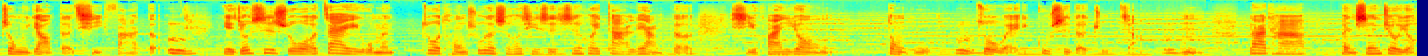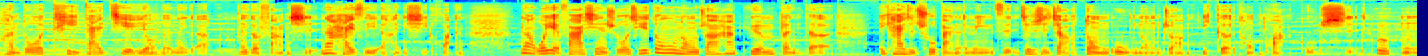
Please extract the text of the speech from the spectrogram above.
重要的启发的。嗯，也就是说，在我们做童书的时候，其实是会大量的喜欢用动物作为故事的主角。嗯，嗯，那它本身就有很多替代借用的那个那个方式，那孩子也很喜欢。那我也发现说，其实《动物农庄》它原本的一开始出版的名字就是叫《动物农庄：一个童话故事》。嗯嗯。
